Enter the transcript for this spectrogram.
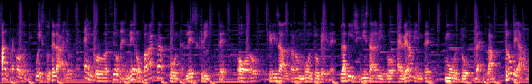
Altra cosa di questo telaio è in colorazione nero opaca con le scritte oro che risaltano molto bene. La bici vista da vivo è veramente molto bella. Troviamo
